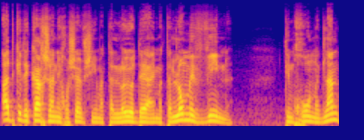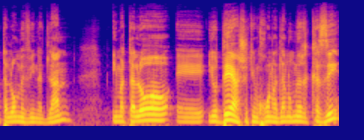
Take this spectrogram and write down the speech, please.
עד כדי כך שאני חושב שאם אתה לא יודע, אם אתה לא מבין תמחור נדל"ן, אתה לא מבין נדל"ן. אם אתה לא אה, יודע שתמחור נדל"ן הוא מרכזי,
